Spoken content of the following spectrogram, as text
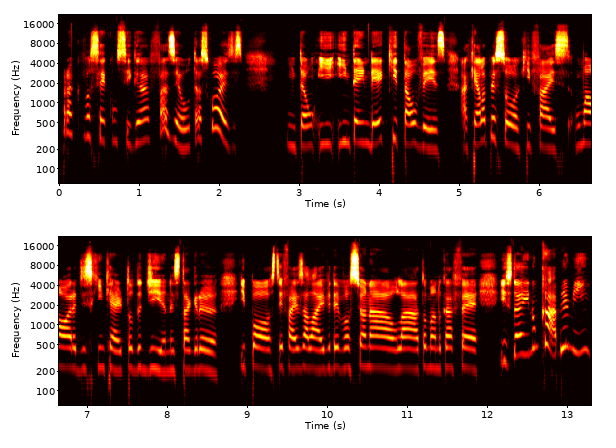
para que você consiga fazer outras coisas. Então, e, entender que talvez aquela pessoa que faz uma hora de skincare todo dia no Instagram e posta e faz a live devocional lá tomando café, isso daí não cabe a mim.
